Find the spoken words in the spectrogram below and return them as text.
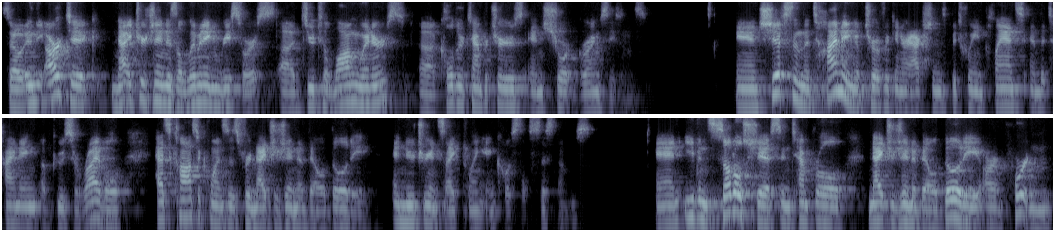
So in the Arctic, nitrogen is a limiting resource uh, due to long winters, uh, colder temperatures, and short growing seasons. And shifts in the timing of trophic interactions between plants and the timing of goose arrival has consequences for nitrogen availability and nutrient cycling in coastal systems. And even subtle shifts in temporal nitrogen availability are important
